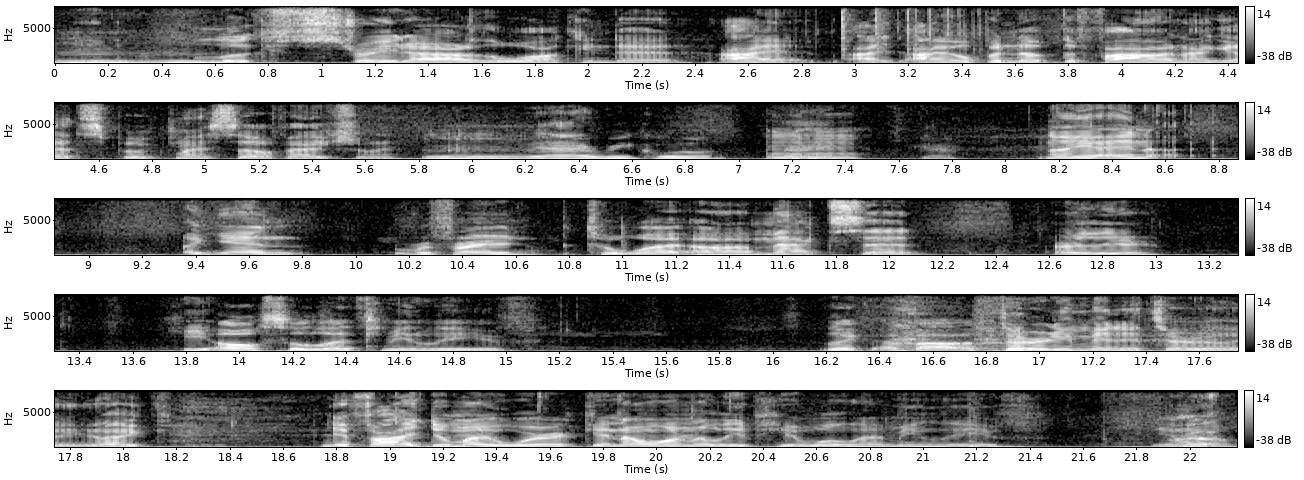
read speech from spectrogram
Mhm. Looks straight out of The Walking Dead. I, I I opened up the file and I got spooked myself actually. Mhm, Yeah, I recoiled. hmm Yeah. No, yeah, and uh, again, referring to what uh, Max said earlier, he also lets me leave like about thirty minutes early. Like, if I do my work and I want to leave, he will let me leave. You know.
